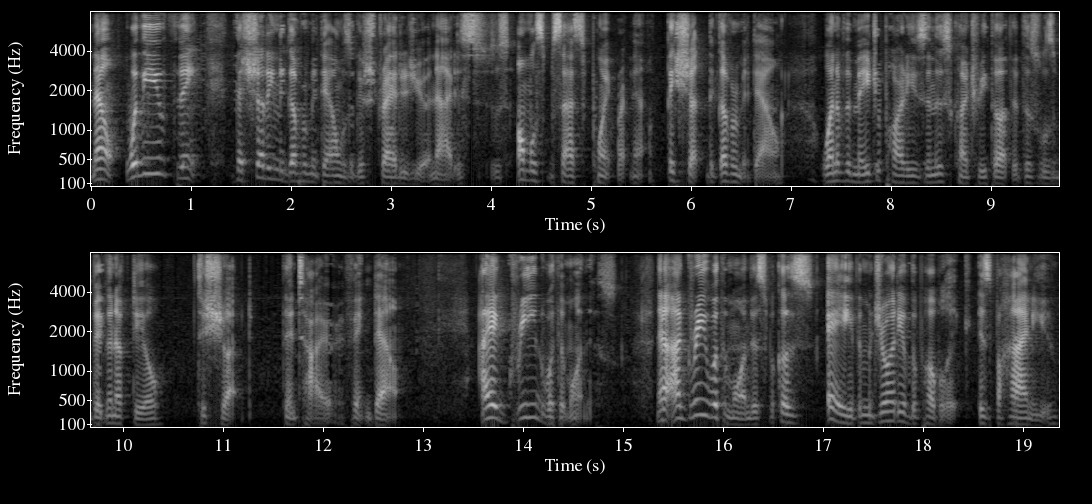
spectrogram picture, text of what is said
Now, whether you think that shutting the government down was a good strategy or not is, is almost besides the point right now. They shut the government down. One of the major parties in this country thought that this was a big enough deal to shut the entire thing down. I agreed with them on this. Now, I agree with them on this because, A, the majority of the public is behind you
